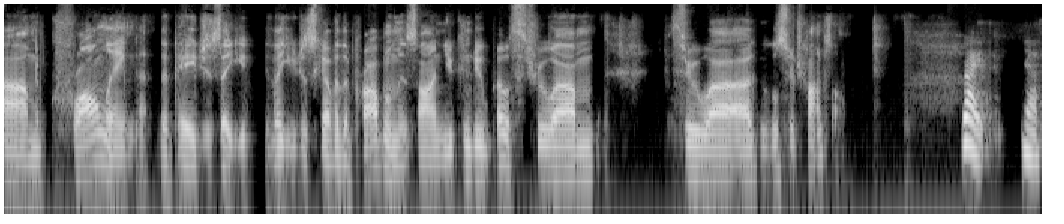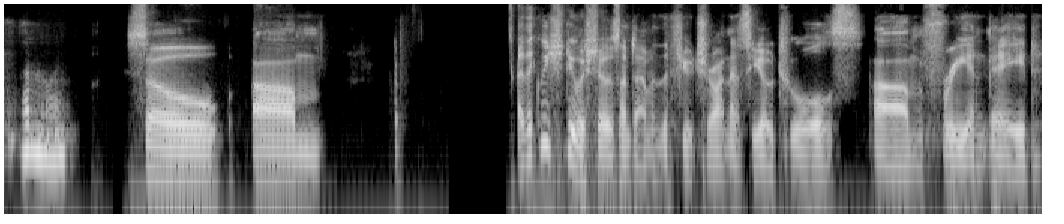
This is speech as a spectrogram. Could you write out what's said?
um, crawling the pages that you that you discover the problem is on, you can do both through um, through uh, Google Search Console. Right. Yes, definitely. So um, I think we should do a show sometime in the future on SEO tools, um, free and paid,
